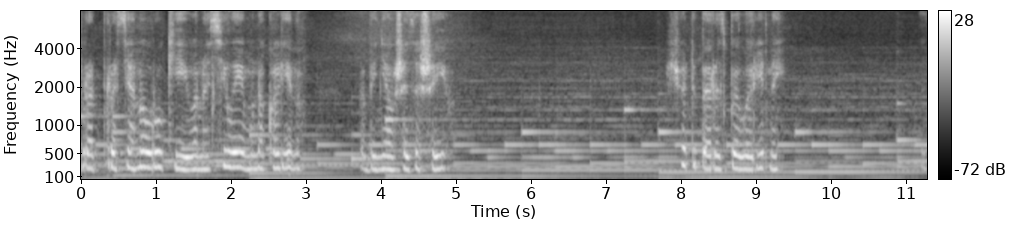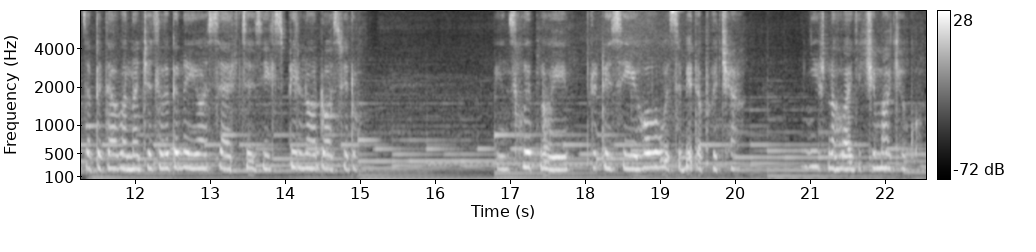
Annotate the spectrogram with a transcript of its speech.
Брат простягнув руки, і вона сіла йому на коліно, обійнявши за шию. Що тебе розбило, рідний? запитала, наче з глибини його серця, з їх спільного досвіду. Він схлипнув і притис її голову собі до плеча, ніжно гладячи маківку.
